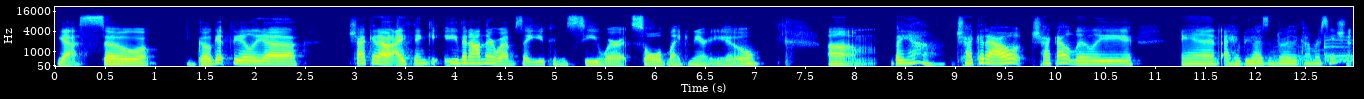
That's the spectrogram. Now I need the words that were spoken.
Yes. So go get Figlia. Check it out. I think even on their website, you can see where it's sold like near you. Um, but yeah, check it out. Check out Lily. And I hope you guys enjoy the conversation.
